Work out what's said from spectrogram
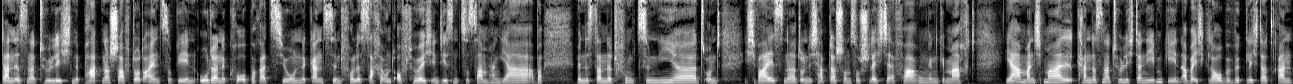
dann ist natürlich eine Partnerschaft dort einzugehen oder eine Kooperation eine ganz sinnvolle Sache. Und oft höre ich in diesem Zusammenhang, ja, aber wenn es dann nicht funktioniert und ich weiß nicht und ich habe da schon so schlechte Erfahrungen gemacht, ja, manchmal kann das natürlich daneben gehen, aber ich glaube wirklich daran,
